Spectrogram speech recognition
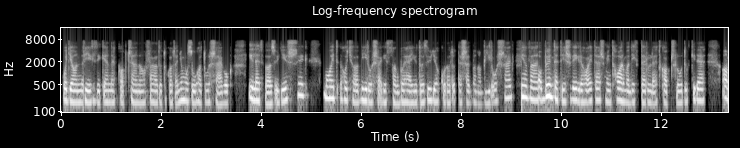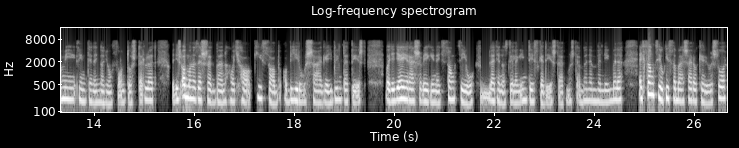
hogyan végzik ennek kapcsán a feladatokat a nyomozóhatóságok, illetve az ügyészség, majd, hogyha a bírósági szakba eljut az ügy, akkor adott esetben a bíróság. Nyilván a büntetés végrehajtás, mint harmadik terület kapcsolódik ide, ami szintén egy nagyon fontos terület, vagyis abban az esetben, hogyha kiszab a bíróság egy büntetést, vagy egy eljárás végén egy szankció, legyen az tényleg intézkedés, tehát most ebben nem vennék bele, egy szankció kiszabására kerül sor,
